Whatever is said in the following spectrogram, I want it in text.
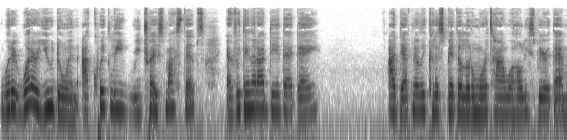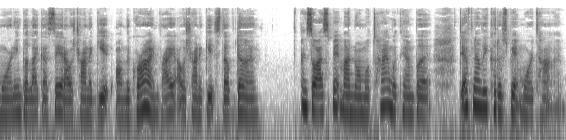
What are, what are you doing? I quickly retraced my steps, everything that I did that day. I definitely could have spent a little more time with Holy Spirit that morning, but like I said, I was trying to get on the grind, right? I was trying to get stuff done. And so I spent my normal time with him, but definitely could have spent more time.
